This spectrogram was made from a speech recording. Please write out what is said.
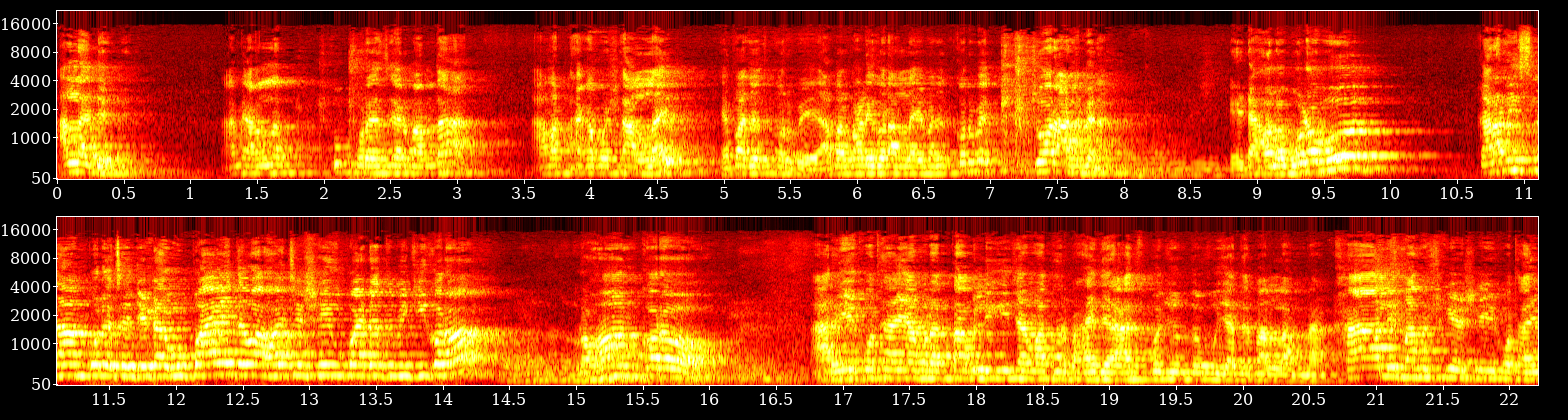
আল্লাহ দেখবে। আমি আল্লাহ খুব পরেজগার বান্দা, আমার টাকা পয়সা আল্লাহ হেফাজত করবে, আমার বাড়ি ঘর আল্লাহ হেফাজত করবে, চোর আসবে না। এটা হলো বড় ভুল। কারণ ইসলাম বলেছে, যেটা উপায় দেওয়া হয়েছে, সেই উপায়টা তুমি কি করো? গ্রহণ করো। আর এ কথাই আমরা তাবলিগি জামাতের ভাইদের আজ পর্যন্ত বুঝাতে পারলাম না। খালি মানুষকে সেই কথাই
